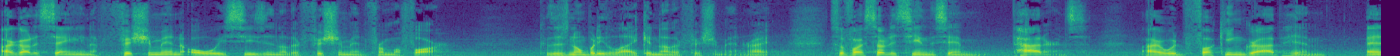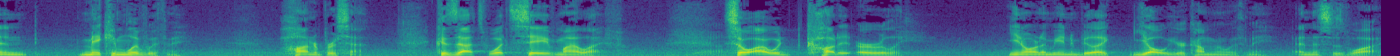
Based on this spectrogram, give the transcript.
I got a saying a fisherman always sees another fisherman from afar. Because there's nobody like another fisherman, right? So if I started seeing the same patterns, I would fucking grab him and make him live with me. 100%. Because that's what saved my life. Yeah. So I would cut it early. You know what I mean? And be like, yo, you're coming with me. And this is why.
